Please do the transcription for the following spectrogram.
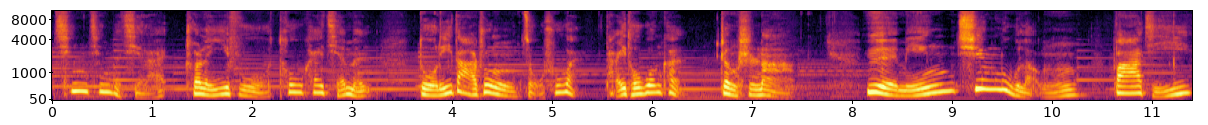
轻轻的起来，穿了衣服，偷开前门，躲离大众，走出外，抬头观看，正是那月明清露冷，八极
